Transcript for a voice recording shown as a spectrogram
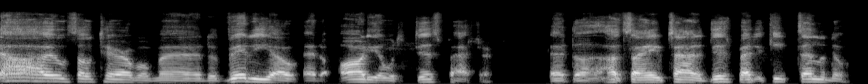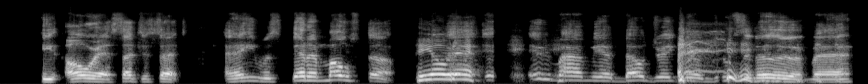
ah, it was so terrible, man. The video and the audio with the dispatcher at the same time. The dispatcher keep telling them he's over at such and such, and he was stealing most stuff. He over Man, there. it, it reminds me of don't drink your juice in the hood, man.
